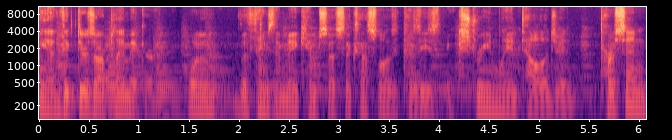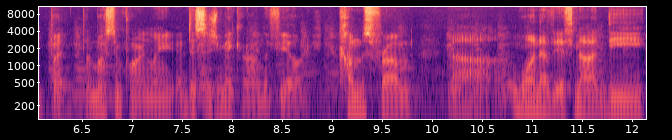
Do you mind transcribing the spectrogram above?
Yeah, Victor's our playmaker. One of the things that make him so successful is because he's extremely intelligent person, but, but most importantly, a decision maker on the field. Comes from uh, one of, if not the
